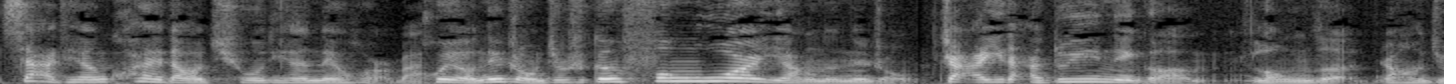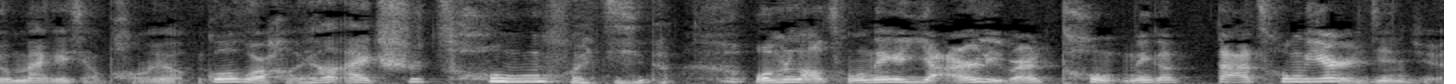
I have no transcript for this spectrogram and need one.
夏天快到秋天那会儿吧，会有那种就是跟蜂窝一样的那种扎一大堆那个笼子，然后就卖给小朋友。蝈蝈好像爱吃葱，我记得我们老从那个眼儿里边捅那个大葱叶儿进去。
